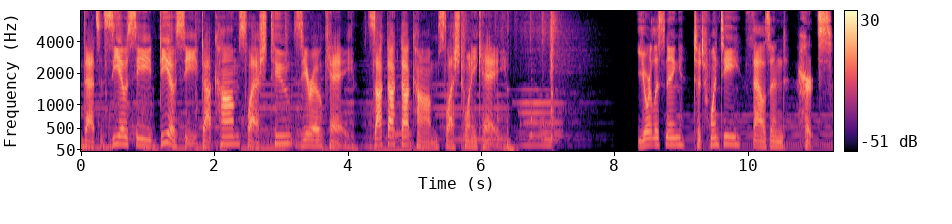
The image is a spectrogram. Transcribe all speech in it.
That's zocdoc.com slash 20k. ZocDoc.com slash 20k. You're listening to 20,000 Hertz.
